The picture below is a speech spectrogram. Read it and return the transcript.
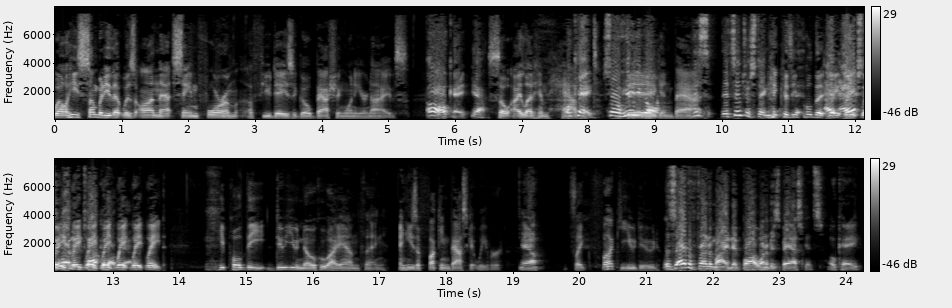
well, he's somebody that was on that same forum a few days ago bashing one of your knives. Oh, okay, yeah. So I let him have Okay, it. Okay, so here big you go. and bad. This it's interesting Because he pulled the wait, I wait, wait, wait, wait, wait, wait, wait, wait. He pulled the "Do you know who I am" thing, and he's a fucking basket weaver. Yeah. It's like fuck you, dude. Listen, I have a friend of mine that bought one of his baskets, okay?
